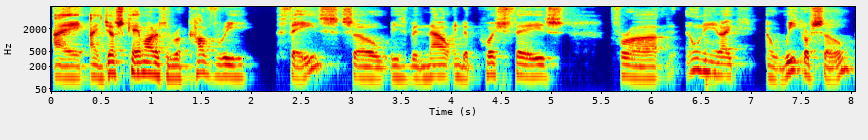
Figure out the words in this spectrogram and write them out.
I I just came out of the recovery phase, so he's been now in the push phase for uh, only like a week or so.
